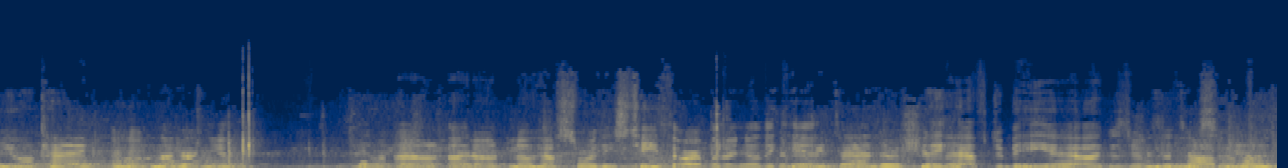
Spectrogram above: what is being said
Okay? Mm-hmm. I'm not hurting you. I don't, I don't know how sore these teeth are, but I know they Be can't. Be tender. She's They a- have to be, yeah, because they're She's moving top. so much.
